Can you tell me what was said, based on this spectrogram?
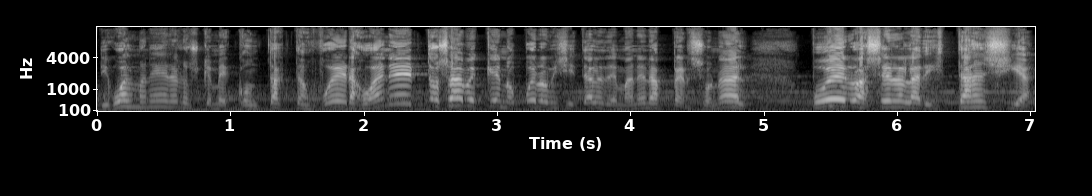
De igual manera, los que me contactan fuera, Juanito sabe que no puedo visitarle de manera personal. Puedo hacer a la distancia.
